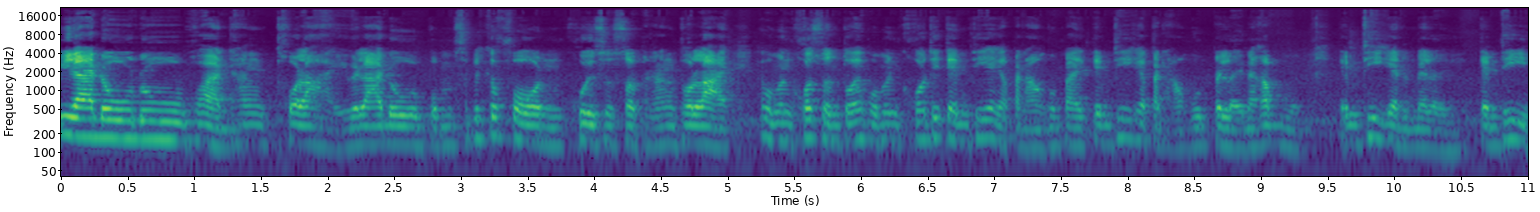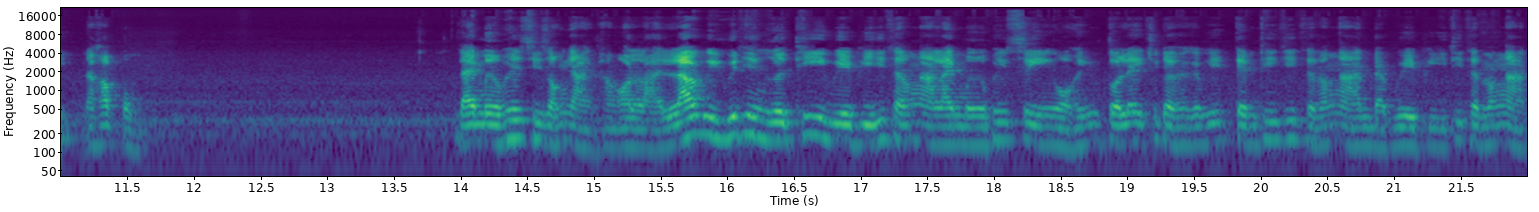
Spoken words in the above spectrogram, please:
เวลาดูดูผ่านทางโทรไลน์เวลาดูผมสปีกเกอร์โฟน คุยสดๆผ่านทางโทรไลน์ให้ผมเป็นโค้ชส่วนตัวให้ผมเป็นโค้ชที่เต็มที่กับปัญหาของคุณไป เต็มที่กับปัญหาของคุณไปเลยนะครับผมเต็มที่กันไปเลย เต็มที่นะครับผมลายมือพี่ซีสองอย่างทางออนไลน์ แล้วอีวิธีคือที่ VIP ที่จะต้องงานลายมือพี่ซีโง่ให้ตัวเลขชุดเดียวกันกับพี่เต็มที่ที่จะต้องงานแบบ VIP ที่จะต้องงาน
